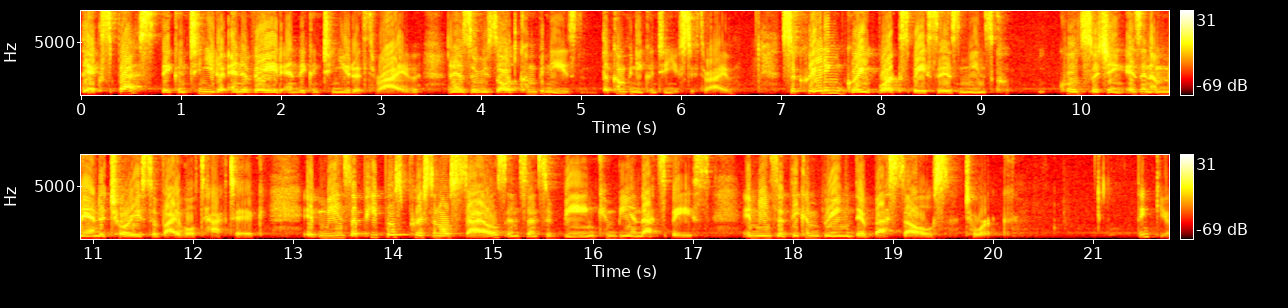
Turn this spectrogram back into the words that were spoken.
They express, they continue to innovate, and they continue to thrive. And as a result, companies, the company continues to thrive. So creating great workspaces means code switching isn't a mandatory survival tactic. It means that people's personal styles and sense of being can be in that space. It means that they can bring their best selves to work. Thank you.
